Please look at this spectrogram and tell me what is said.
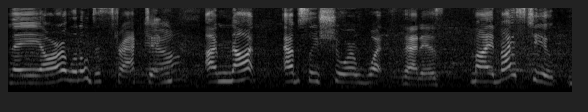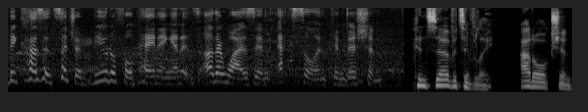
They are a little distracting. Yeah. I'm not absolutely sure what that is. My advice to you, because it's such a beautiful painting and it's otherwise in excellent condition. Conservatively, at auction,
